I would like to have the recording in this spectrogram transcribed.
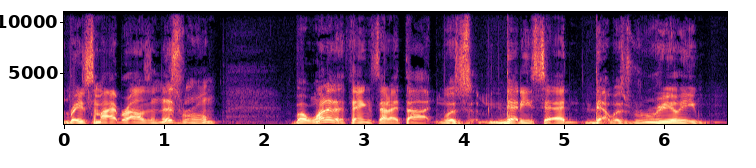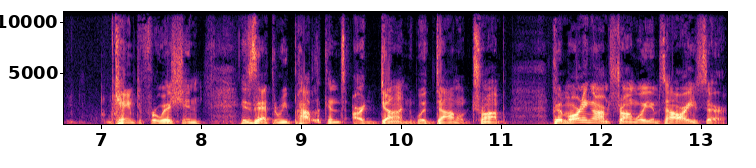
raised some eyebrows in this room. But one of the things that I thought was that he said that was really came to fruition is that the Republicans are done with Donald Trump. Good morning, Armstrong Williams. How are you, sir?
